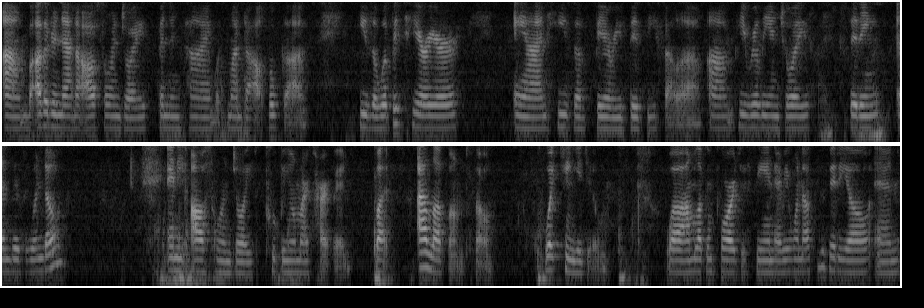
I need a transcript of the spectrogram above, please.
Um, but other than that, I also enjoy spending time with my dog Luca. He's a Whippet Terrier and he's a very busy fella. Um, he really enjoys sitting in this window and he also enjoys pooping on my carpet. But I love him, so what can you do? Well, I'm looking forward to seeing everyone else's video and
